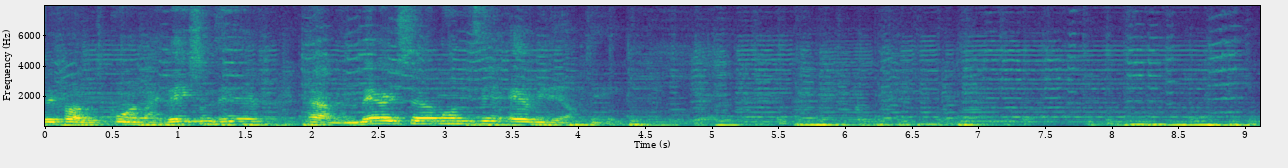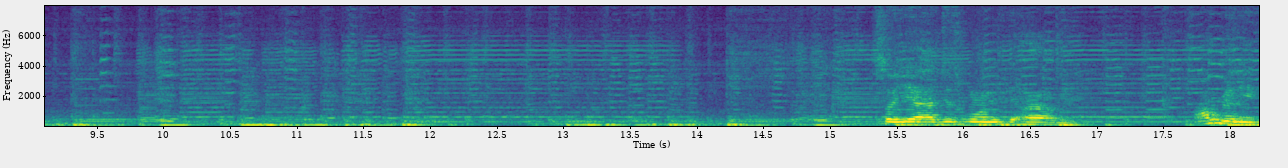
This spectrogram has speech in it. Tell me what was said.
They probably was pouring libations here, having marriage ceremonies here, every damn thing. So yeah, I just wanted to, um, I'm really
